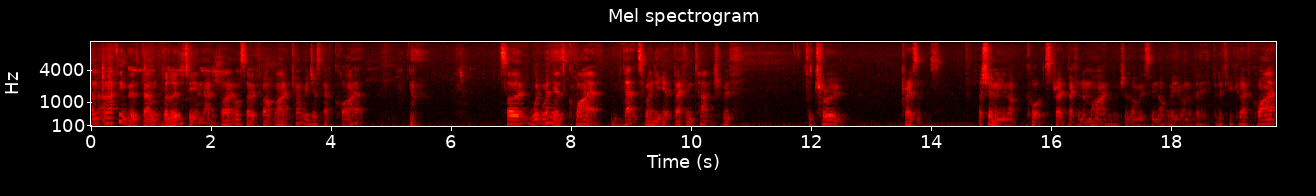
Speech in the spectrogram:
And, and I think there's validity in that, but I also felt like, can't we just have quiet? so w- when there's quiet, that's when you get back in touch with the true presence, assuming you're not caught straight back in the mind, which is obviously not where you want to be. But if you could have quiet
